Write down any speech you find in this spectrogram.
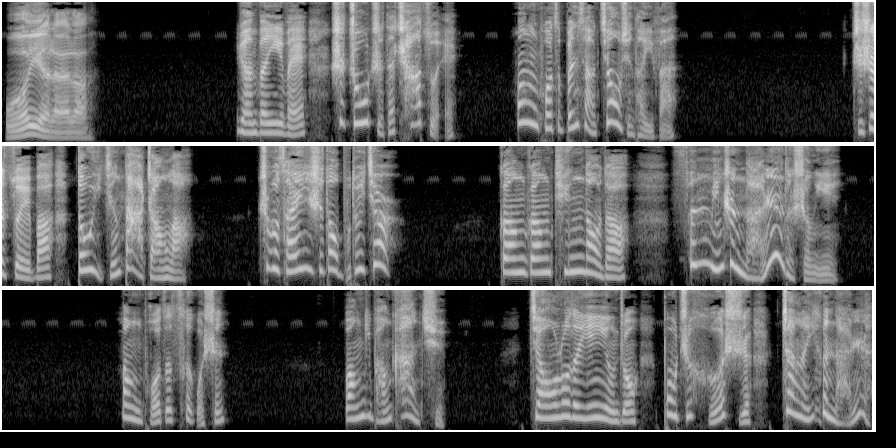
我也来了。”原本以为是周芷在插嘴，孟婆子本想教训他一番，只是嘴巴都已经大张了，这才意识到不对劲儿。刚刚听到的分明是男人的声音。孟婆子侧过身，往一旁看去，角落的阴影中不知何时站了一个男人，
